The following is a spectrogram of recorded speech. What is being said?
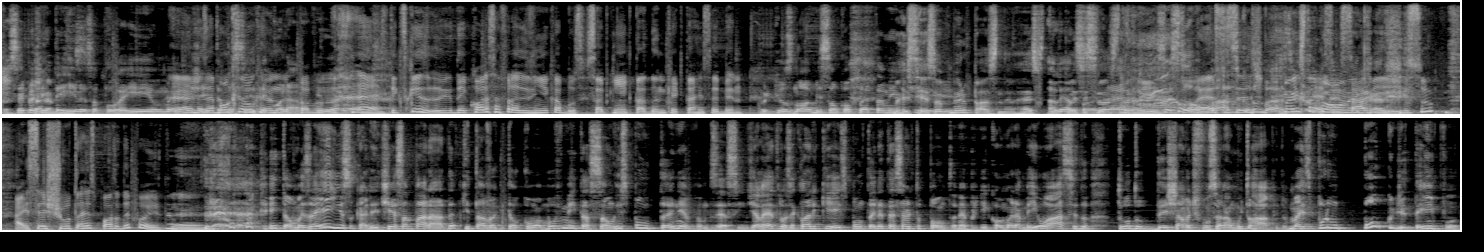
Eu sempre achei Parabéns. terrível essa porra aí. O melhor É, mas é bom que você não. Decorar, pra-? É, tem que esquecer. Decora essa frasezinha e acabou. Você sabe quem é que tá dando e quem é que tá recebendo. Porque os nomes são completamente... Mas esse é só o primeiro passo, né? O resto, depois você lasca. É, Isso é só O o resto básico você- do básico. Mas tá É, bom, você né, sabe cara? isso, aí você chuta a resposta depois. né? Então, mas aí é isso, cara. Ele tinha essa parada que tava, então, com uma movimentação espontânea, vamos dizer assim, de elétrons. É claro que é espontânea até certo ponto, né? Porque como era meio ácido, tudo deixava de funcionar muito rápido. Mas por um pouco de tempo,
